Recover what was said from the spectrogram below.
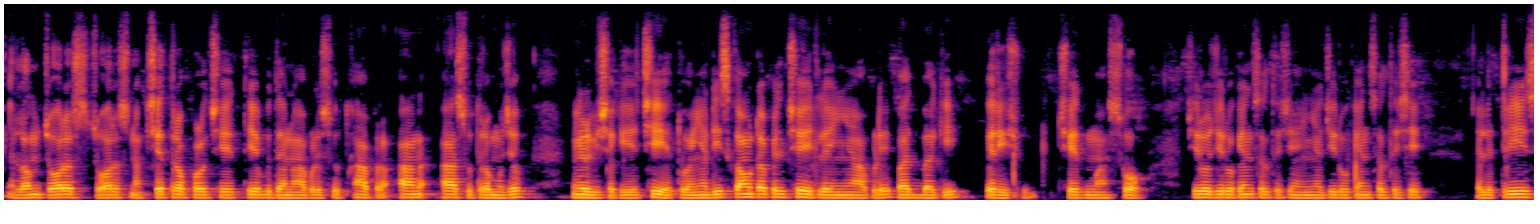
લંબચોરસ, ચોરસના ક્ષેત્રફળ છે તે બધાનો આપણે સૂત્ર આ સૂત્ર મુજબ મેળવી શકીએ છીએ. તો અહીંયા ડિસ્કાઉન્ટ આપેલ છે એટલે અહીંયા આપણે બાદબાકી કરીશું. છેદમાં સો. જીરો જીરો કેન્સલ થશે, અહીંયા જીરો કેન્સલ થશે. એટલે ત્રીસ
